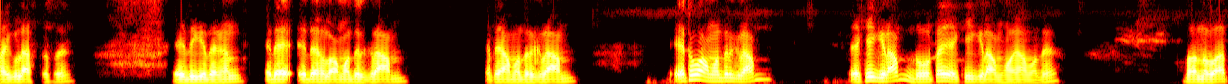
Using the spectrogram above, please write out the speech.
ভাইগুলো আসতেছে। এইদিকে দেখেন, এটা এটা হলো আমাদের গ্রাম। এটা আমাদের গ্রাম। এটাও আমাদের গ্রাম। একই গ্রাম দুটাই একই গ্রাম হয় আমাদের। ধন্যবাদ।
